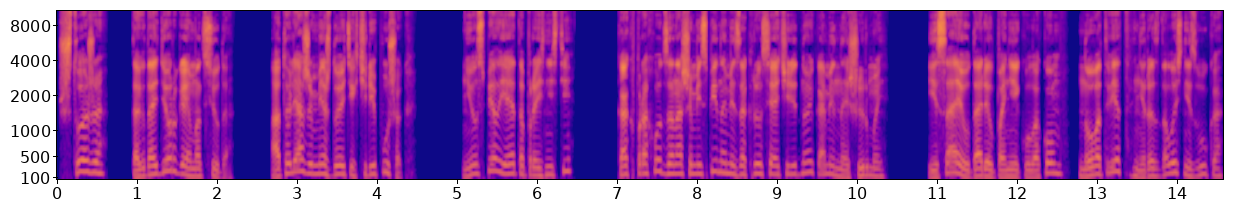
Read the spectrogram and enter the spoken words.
«Что же, тогда дергаем отсюда, а то ляжем между этих черепушек». Не успел я это произнести, как проход за нашими спинами закрылся очередной каменной ширмой. Исай ударил по ней кулаком, но в ответ не раздалось ни звука,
